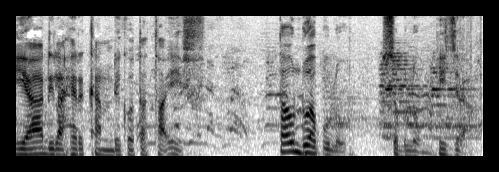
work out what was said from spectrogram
Ia dilahirkan di kota Taif tahun 20 sebelum hijrah.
